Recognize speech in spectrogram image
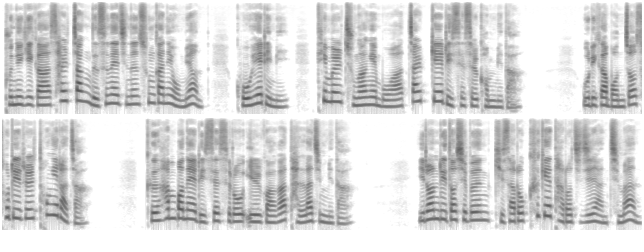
분위기가 살짝 느슨해지는 순간이 오면 고해림이 팀을 중앙에 모아 짧게 리셋을 겁니다. 우리가 먼저 소리를 통일하자. 그 한 번의 리셋으로 일과가 달라집니다. 이런 리더십은 기사로 크게 다뤄지지 않지만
